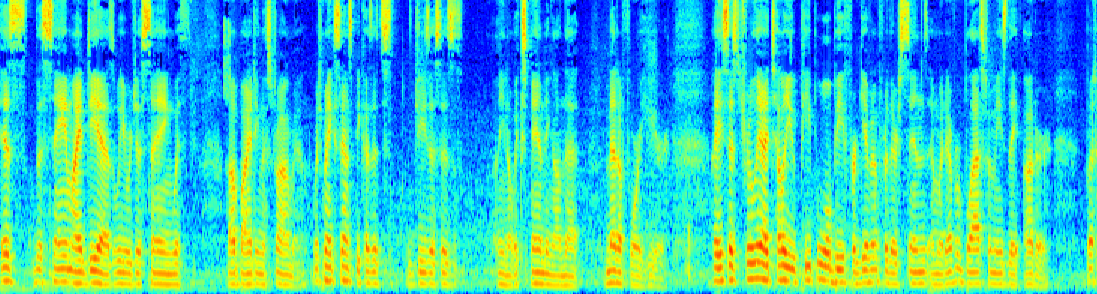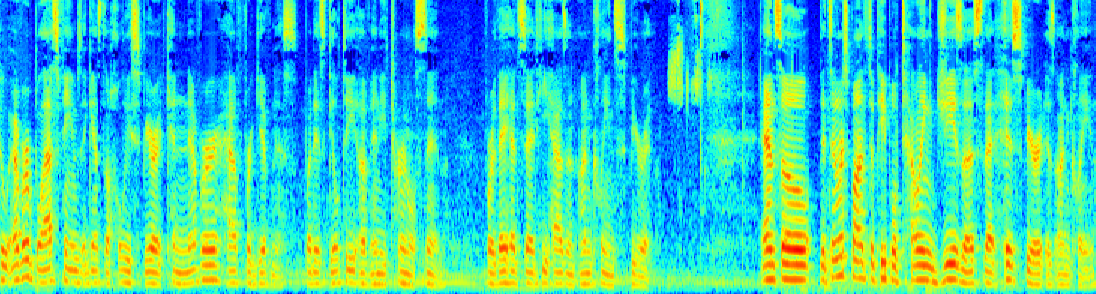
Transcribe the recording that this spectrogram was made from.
is the same idea as we were just saying with uh, binding the strong man, which makes sense because it's Jesus is you know expanding on that metaphor here. Uh, He says, Truly I tell you, people will be forgiven for their sins and whatever blasphemies they utter. But whoever blasphemes against the Holy Spirit can never have forgiveness, but is guilty of an eternal sin. For they had said he has an unclean spirit. And so it's in response to people telling Jesus that his spirit is unclean.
